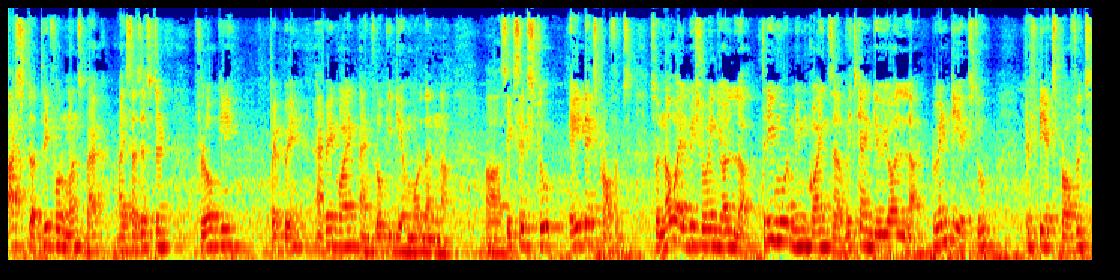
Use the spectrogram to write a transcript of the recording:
last uh, three four months back i suggested floki pepe and paycoin and floki gave more than uh, uh, 6x to 8x profits. So now i'll be showing you all uh, three more meme coins uh, which can give you all uh, 20x to 50x profits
